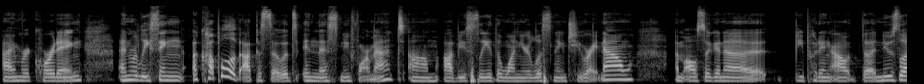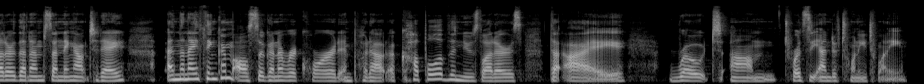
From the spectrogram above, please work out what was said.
I'm recording and releasing a couple of episodes in this new format. Um, obviously, the one you're listening to right now. I'm also going to be putting out the newsletter that I'm sending out today. And then I think I'm also going to record and put out a couple of the newsletters that I wrote um, towards the end of 2020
